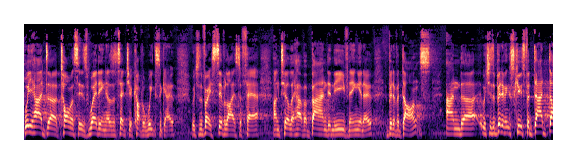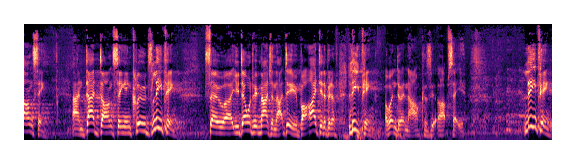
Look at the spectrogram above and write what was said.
We had uh, Thomas's wedding, as I said to you a couple of weeks ago, which is a very civilized affair until they have a band in the evening, you know, a bit of a dance, and uh, which is a bit of an excuse for dad dancing. And dad dancing includes leaping. So uh, you don't want to imagine that, do you? But I did a bit of leaping. I won't do it now because it'll upset you. leaping.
